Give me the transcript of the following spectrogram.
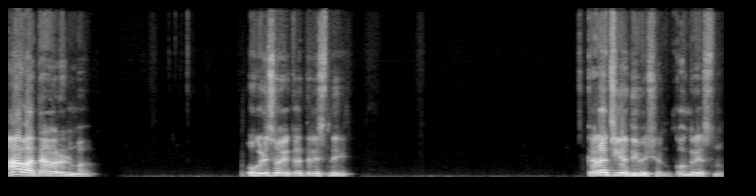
આ વાતાવરણમાં ઓગણીસો એકત્રીસની કરાચી અધિવેશન કોંગ્રેસનું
